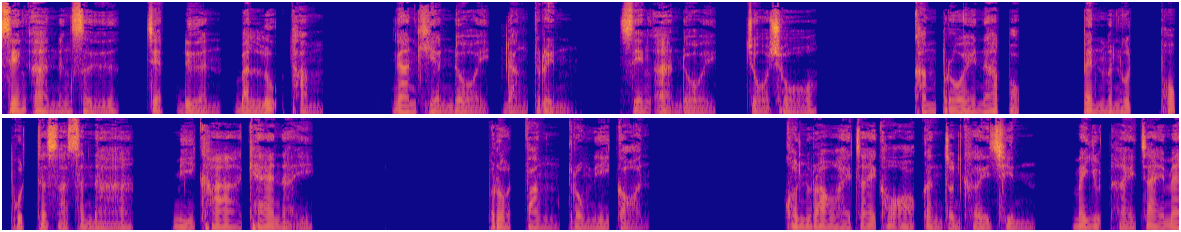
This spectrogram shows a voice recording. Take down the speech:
เสียงอ่านหนังสือเจ็ดเดือน บรรลุธรรม งานเขียนโดยดังตริน เสียงอ่านโดยโจโฉคำโปรยหน้าปก เป็นมนุษย์พบพุทธศาสนา มีค่าแค่ไหน โปรดฟังตรงนี้ก่อน คนเราหายใจเข้าออกกันจนเคยชิน ไม่หยุดหายใจแม้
